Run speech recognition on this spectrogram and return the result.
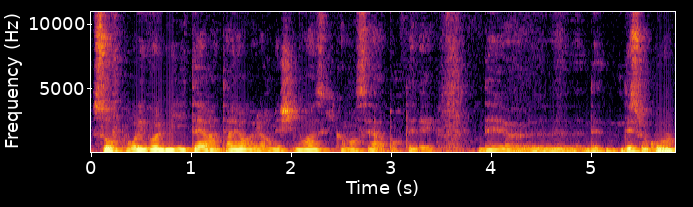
sauf pour les vols militaires intérieurs de l'armée chinoise qui commençaient à apporter des, euh, secours.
